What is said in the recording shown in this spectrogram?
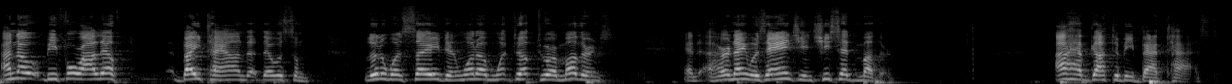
I know before I left Baytown that there was some little ones saved, and one of them went up to her mother, and, and her name was Angie, and she said, Mother, I have got to be baptized.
